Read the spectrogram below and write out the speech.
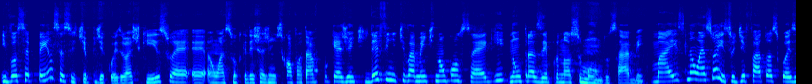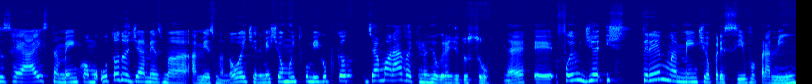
e você pensa esse tipo de coisa. Eu acho que isso é, é, um assunto que deixa a gente desconfortável porque a gente definitivamente não consegue não trazer para o nosso mundo, sabe? Mas não é só isso. De fato, as coisas reais também, como o Todo Dia a Mesma, a mesma Noite, ele mexeu muito comigo porque eu já morava aqui no Rio Grande do Sul, né? É, foi um dia extremamente extremamente opressivo para mim.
